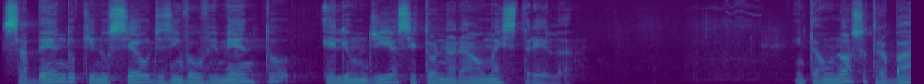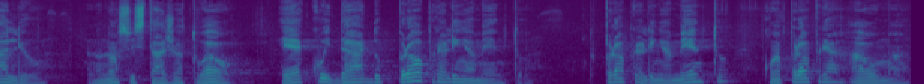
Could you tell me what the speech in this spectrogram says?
sabendo que no seu desenvolvimento ele um dia se tornará uma estrela? Então, o nosso trabalho, no nosso estágio atual, é cuidar do próprio alinhamento, do próprio alinhamento com a própria alma.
